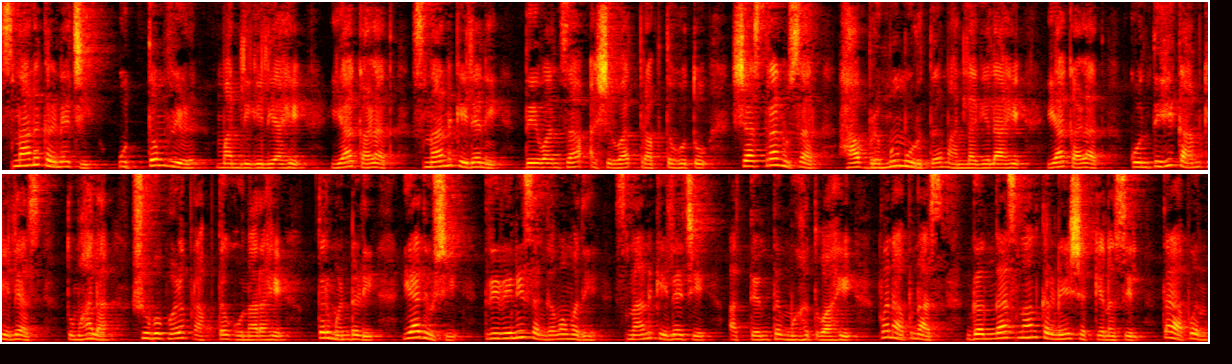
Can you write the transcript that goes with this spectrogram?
स्नान करण्याची उत्तम वेळ मानली गेली आहे. या काळात स्नान केल्याने देवांचा आशीर्वाद प्राप्त होतो. शास्त्रानुसार हा ब्रह्ममुहूर्त मानला गेला आहे. या काळात कोणतेही काम केल्यास तुम्हाला शुभफळ प्राप्त होणार आहे. तर मंडळी या दिवशी त्रिवेणी संगमामध्ये स्नान केल्याचे अत्यंत महत्त्व आहे. पण आपणास गंगा स्नान करणे शक्य नसेल तर आपण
